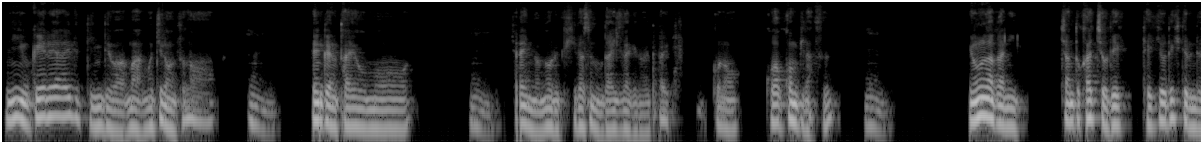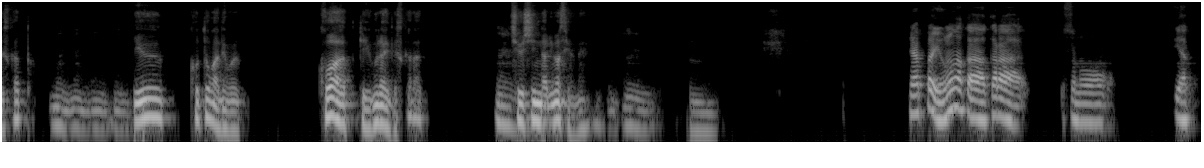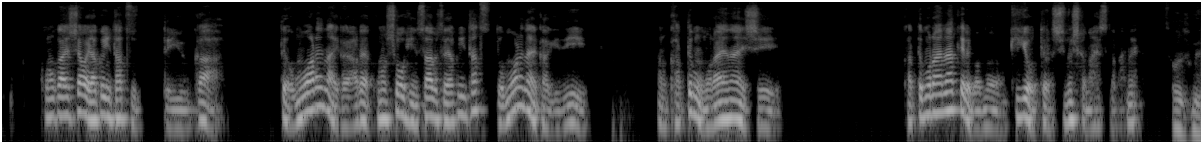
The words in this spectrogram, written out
に受け入れられるっていう意味では、まあ、もちろんそのうん。変化への対応もうん。社員の能力引き出すのも大事だけど、やっぱりこのコアコンピタンス、うん。世の中にちゃんと価値をで提供できてるんですか？と。うんうんうんいうことがでも、コアっていうぐらいですから、うんうん中心になりますよね。うんうんやっぱり世の中から、その、や、この会社は役に立つっていうか、って思われないか、あるいはこの商品、サービスが役に立つって思われない限り、あの、買ってももらえないし、買ってもらえなければもう企業ってのは死ぬしかないですからね。そうですね。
